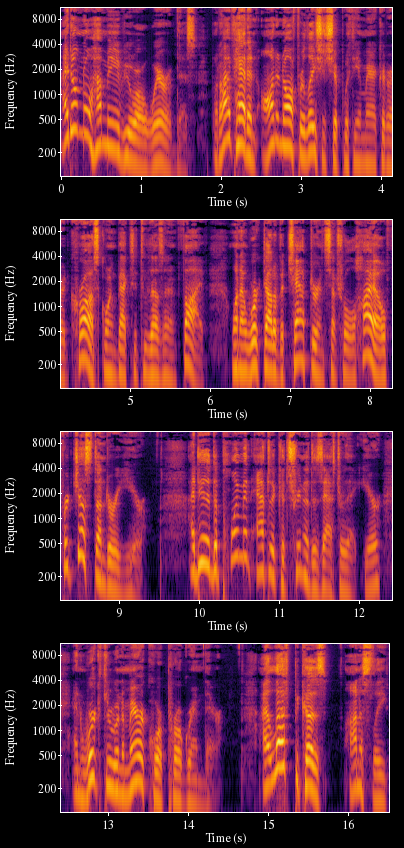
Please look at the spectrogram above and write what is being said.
I don't know how many of you are aware of this, but I've had an on and off relationship with the American Red Cross going back to 2005 when I worked out of a chapter in Central Ohio for just under a year. I did a deployment after the Katrina disaster that year and worked through an AmeriCorps program there. I left because, honestly,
